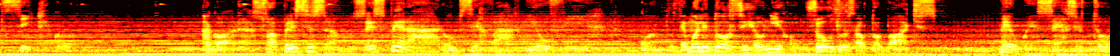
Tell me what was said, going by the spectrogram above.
psíquico. Agora, só precisamos esperar, observar e ouvir. Quando o Demolidor se reunir com os outros Autobots, meu exército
